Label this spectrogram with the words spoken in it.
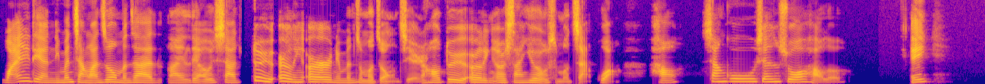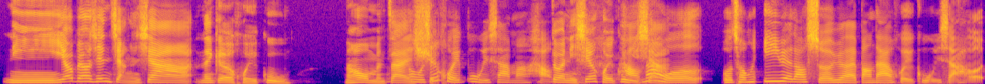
晚一点你们讲完之后，我们再来聊一下，对于二零二二你们怎么总结？然后对于二零二三又有什么展望？好，香菇先说好了，哎。你要不要先讲一下那个回顾，然后我们再、哦……我先回顾一下吗？好，对，你先回顾一下。那我我从一月到十二月来帮大家回顾一下好了。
